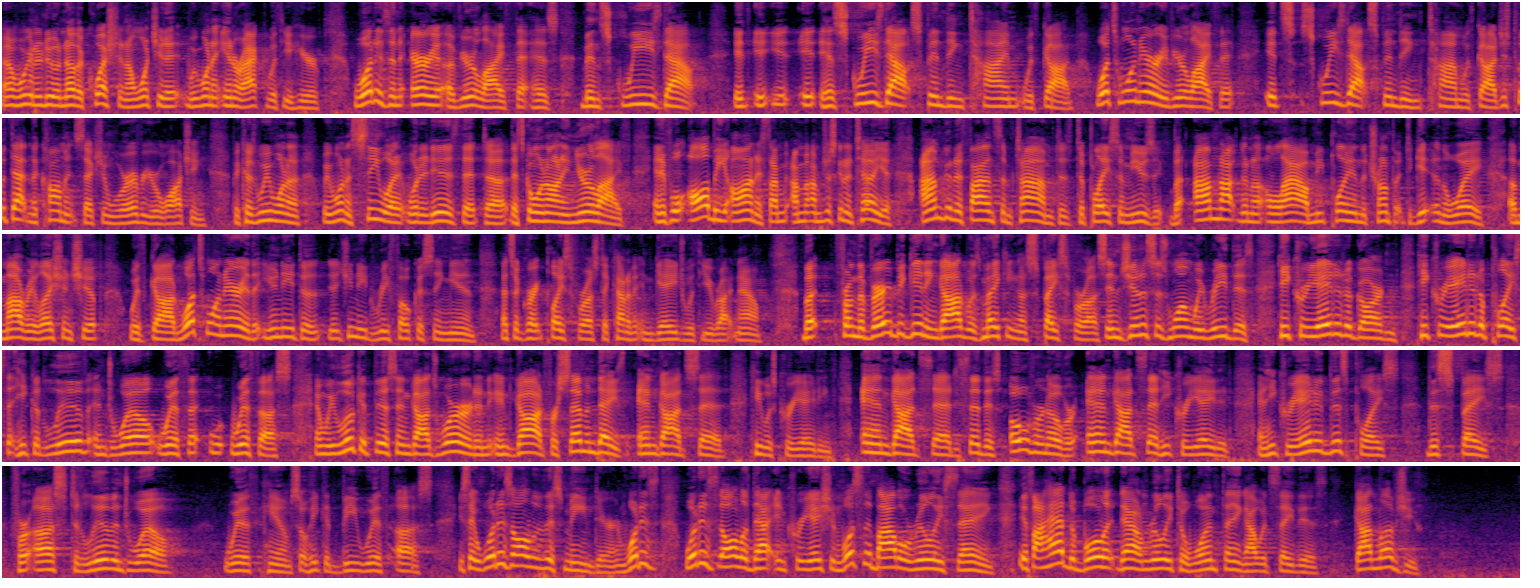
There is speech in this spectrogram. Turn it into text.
And we're going to do another question. I want you to, we want to interact with you here. What is an area of your life that has been squeezed out? It, it, it has squeezed out spending time with God. What's one area of your life that it's squeezed out spending time with God. Just put that in the comment section wherever you're watching because we want to we want to see what, what it is that, uh, that's going on in your life. And if we'll all be honest, I'm, I'm, I'm just going to tell you, I'm going to find some time to, to play some music, but I'm not going to allow me playing the trumpet to get in the way of my relationship with God. What's one area that you need to that you need refocusing in? That's a great place for us to kind of engage with you right now. But from the very beginning, God was making a space for us. In Genesis 1, we read this. He created a garden, He created a place that He could live and dwell with, with us. And we look at this in God's Word and in God for seven days, and God said He was creating. And God said, He said this over and over, and God said He created. And He created this place, this space for us to live and dwell with him so he could be with us. You say, what does all of this mean, Darren? What is, what is all of that in creation? What's the Bible really saying? If I had to boil it down really to one thing, I would say this God loves you,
